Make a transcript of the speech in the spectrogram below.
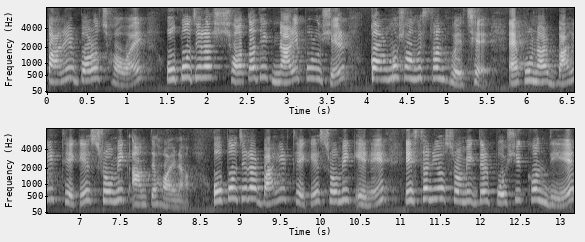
পানের বরজ হওয়ায় উপজেলার শতাধিক নারী পুরুষের কর্মসংস্থান হয়েছে। এখন আর বাহির থেকে শ্রমিক আনতে হয় না। উপজেলার বাহির থেকে শ্রমিক এনে স্থানীয় শ্রমিকদের প্রশিক্ষণ দিয়ে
